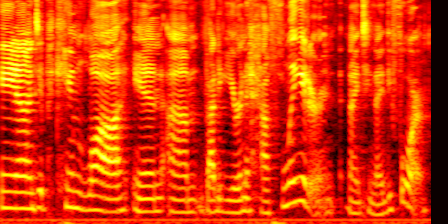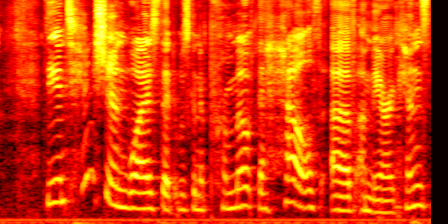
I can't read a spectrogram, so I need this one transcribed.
and it became law in um, about a year and a half later in 1994. The intention was that it was going to promote the health of Americans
